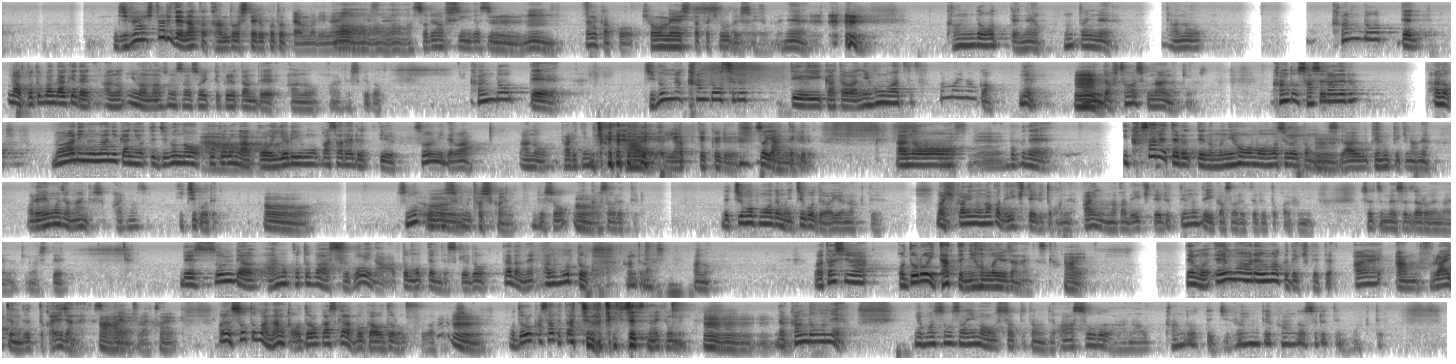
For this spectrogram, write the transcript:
自分一人でなんか感動してることってあんまりないですね。それは不思議ですよ。ううんん。何かこう共鳴した時とかですかね。ね。感動ってね、本当にね、あの感動ってまあ言葉だけであの今松本さんそう言ってくれたんであのあれですけど、感動って自分が感動するっていう言い方は日本語はあんまりなんかね、うんある意味ではふさわしくないような気がする。感動させられる？あの周りの何かによって自分の心がこう揺り動かされるっていうそういう意味ではあの他力みたいな。はい、やってくる。そうやってくる。あのね。僕ね生かされてるっていうのも日本語も面白いと思うんですが、ああいう受け身的なね。あれ英語じゃないんです。よあります？一語で。おおすごくー、面白い。うん確かに。でしょ、うん。生かされてる。で中国語でも一語では言えなくて。まあ光の中で生きているとかね愛の中で生きているっていうので生かされてるとかいうふうに説明せざるを得ないような気がして。でそういう意味ではあの言葉はすごいなと思ってるんですけどただねあのもっと簡単な話。あの私は驚いたって日本語言うじゃないですか。はい。でも英語はあれうまくできてて「I am frightened」とか言うじゃないですか。あはい。I am frightened はい。あれ外が何か驚かすから僕は驚くわけうん。驚かされたっていうのは適切な表現うんうんうんだから感動もねいや松本さん今おっしゃってたのでああそうだな感動って自分で感動するっていうんじゃなくて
